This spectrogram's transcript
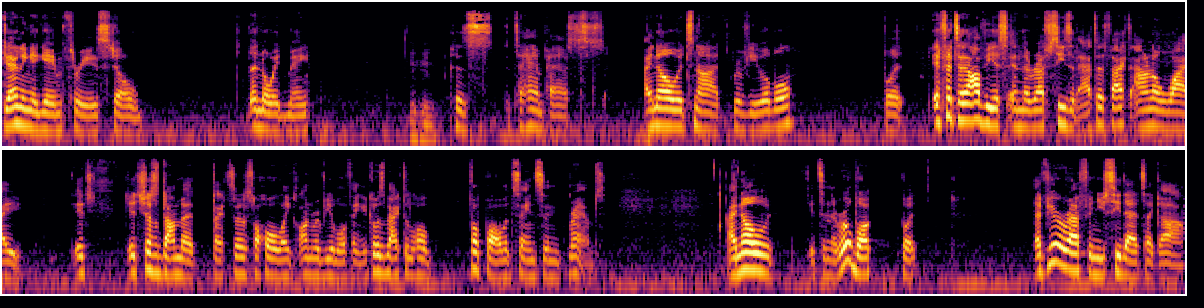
the ending of game three is still annoyed me Mhm. because it's a hand pass. I know it's not reviewable, but if it's obvious and the ref sees it after the fact, I don't know why. It's it's just dumb that that's just a whole like unreviewable thing. It goes back to the whole football with Saints and Rams. I know it's in the rule book, but if you're a ref and you see that, it's like ah,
